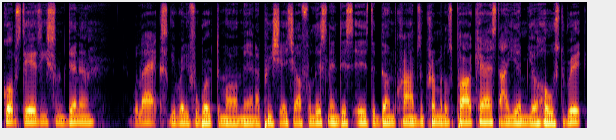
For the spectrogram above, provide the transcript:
Go upstairs, eat some dinner, relax, get ready for work tomorrow, man. I appreciate y'all for listening. This is the Dumb Crimes and Criminals podcast. I am your host, Rick,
